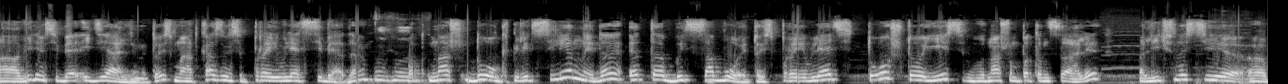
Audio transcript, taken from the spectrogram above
а, видим себя идеальными. То есть мы отказываемся проявлять себя. Да? Угу. Вот наш долг перед Вселенной да, – это быть собой, то есть проявлять то, что есть в нашем потенциале личности, а,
